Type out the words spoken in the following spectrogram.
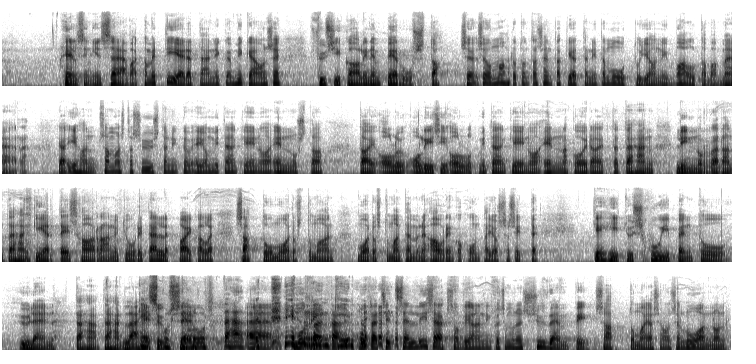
Helsingin sää, vaikka me tiedetään, niin mikä on se fysikaalinen perusta se, se on mahdotonta sen takia, että niitä muuttuja on niin valtava määrä. Ja ihan samasta syystä niin ei ole mitään keinoa ennustaa tai olisi ollut mitään keinoa ennakoida, että tähän linnunradan, tähän kierteishaaraan nyt juuri tälle paikalle sattuu muodostumaan, muodostumaan tämmöinen aurinkokunta, jossa sitten kehitys huipentuu Ylen tähän, tähän lähetykseen. tähän Ää, mutta että, mutta että sitten sen lisäksi on vielä niin semmoinen syvempi sattuma ja se on se luonnon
